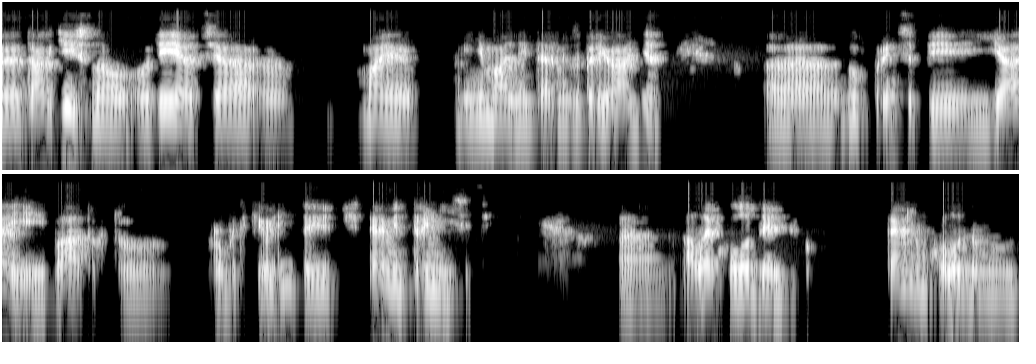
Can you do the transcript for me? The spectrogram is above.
Е, Так, дійсно, олія ця е, має мінімальний термін зберігання. Е, Ну, в принципі, я і багато хто робить такі олії, дають термін 3 місяці. але в холодильнику, в темному холодному,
